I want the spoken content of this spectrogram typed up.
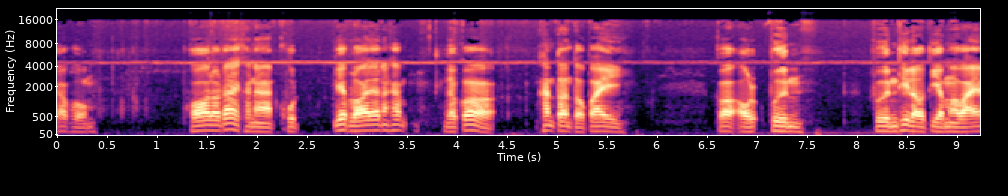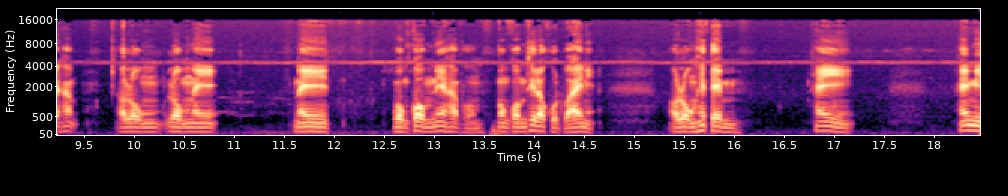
ครับผม พอเราได้ขนาดขุดเรียบร้อยแล้วนะครับ แล้วก็ขั้นตอนต่อไป ก็เอาฟืนฟืนที่เราเตรียมมาไว้นะครับ เอาลงลงในในวงกลมเนี่ยครับผมวงกลมที่เราขุดไว้เนี่ย เอาลงให้เต็มให้ให้มี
